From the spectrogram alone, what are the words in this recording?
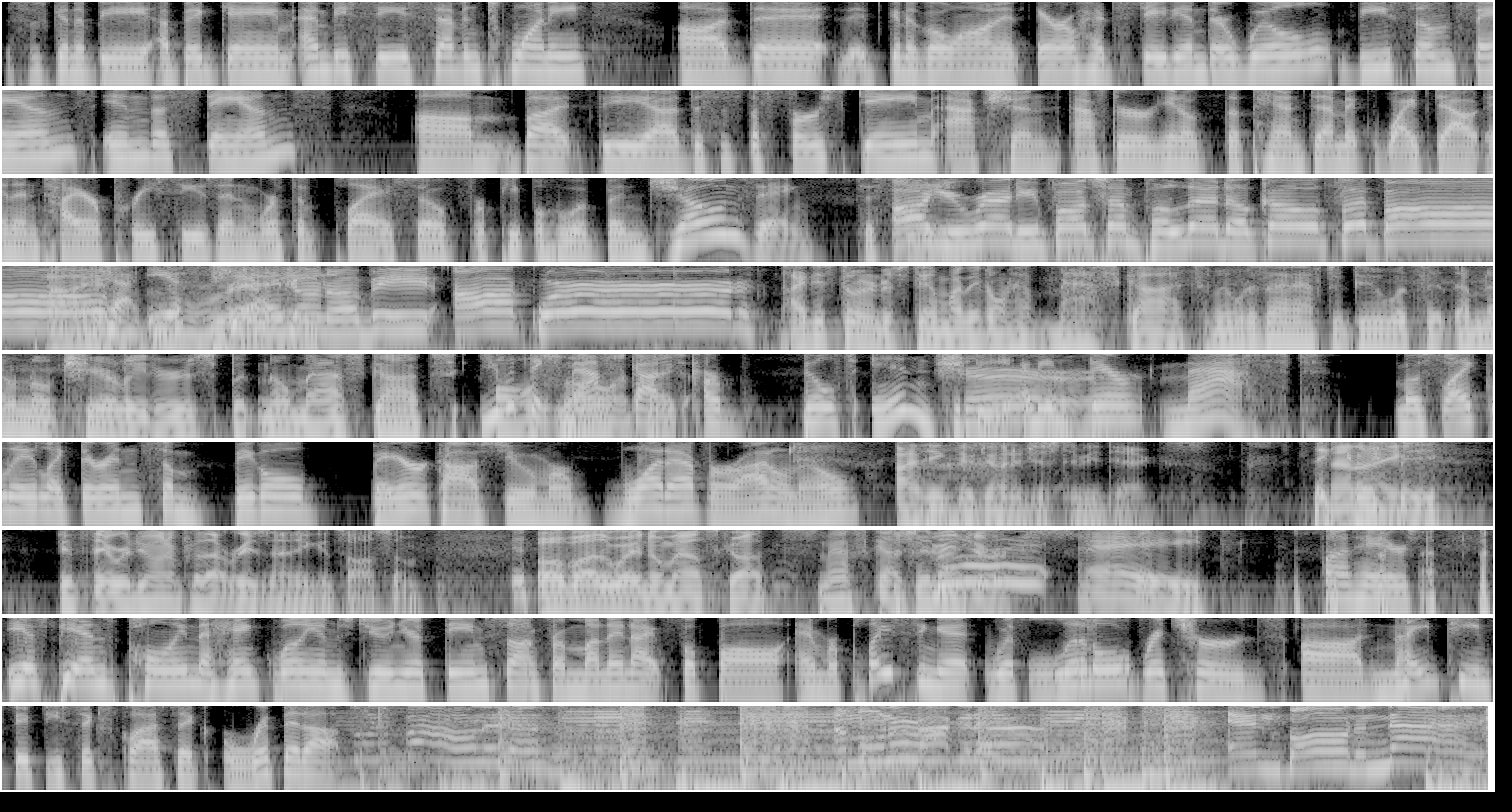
This is going to be a big game. NBC 720. Uh, the, it's going to go on at Arrowhead Stadium. There will be some fans in the stands. Um, but the uh, this is the first game action after you know the pandemic wiped out an entire preseason worth of play. So for people who have been jonesing to see, Are you ready for some political football? I yeah, am ESPN. It's gonna be awkward. I just don't understand why they don't have mascots. I mean, what does that have to do with it? I mean, no, no cheerleaders, but no mascots. You would also. think mascots like- are built in to be. I mean, they're masked most likely, like they're in some big old bear costume or whatever. I don't know. I think they're doing it just to be dicks. They And could I- be. If they were doing it for that reason, I think it's awesome. Oh, by the way, no mascots. Mascots Just are three jerks. Hey, Fun haters. ESPN's pulling the Hank Williams Jr. theme song from Monday Night Football and replacing it with Little Richard's uh, 1956 classic "Rip It Up." Ball it up. I'm gonna rock it up and ball tonight.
